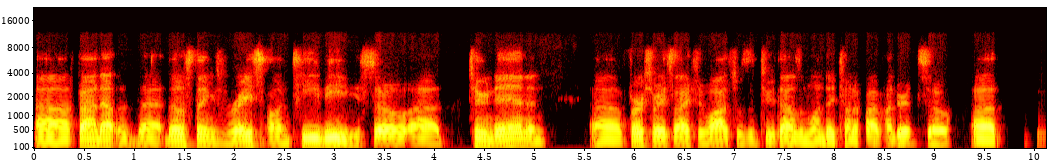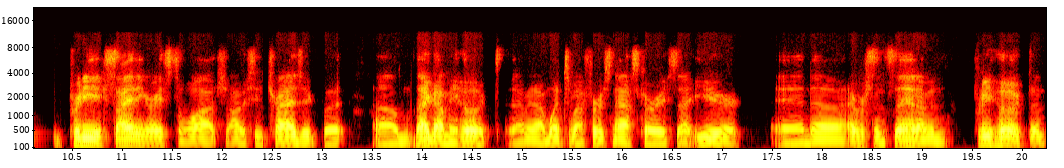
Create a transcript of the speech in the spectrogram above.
uh, found out that, those things race on TV. So uh, tuned in and uh, first race I actually watched was the 2001 Daytona 500. So uh, pretty exciting race to watch. Obviously tragic, but um, that got me hooked. I mean, I went to my first NASCAR race that year, and uh, ever since then I've been pretty hooked. And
